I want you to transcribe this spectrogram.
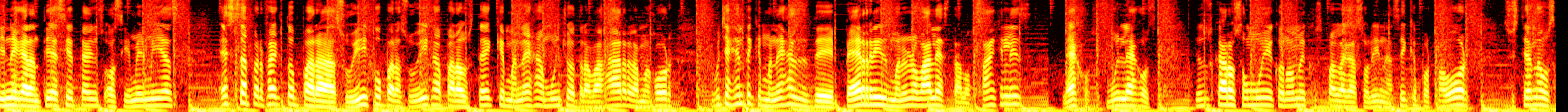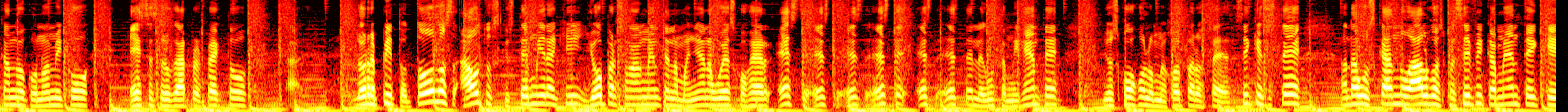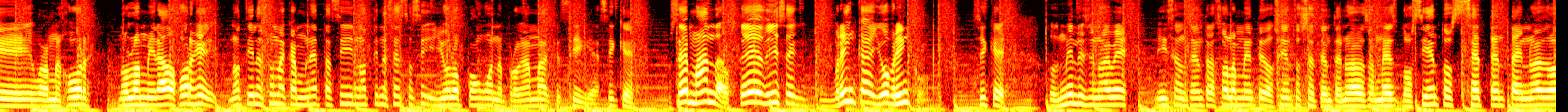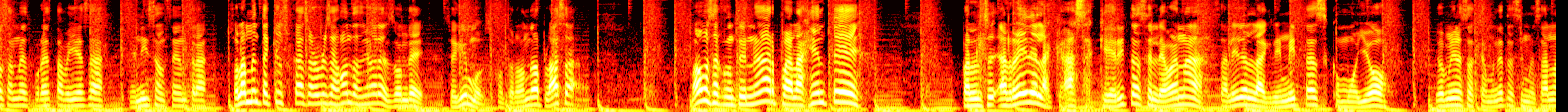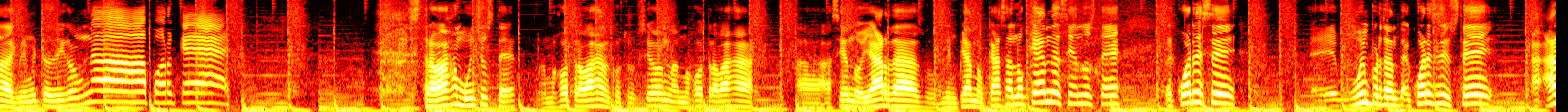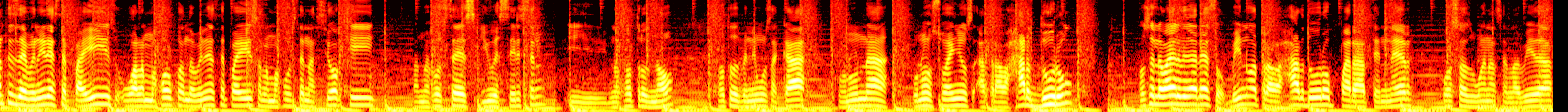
Tiene garantía de 7 años o 100 mil millas. Este está perfecto para su hijo, para su hija, para usted que maneja mucho a trabajar. A lo mejor mucha gente que maneja desde Perry, Moreno Valley hasta Los Ángeles, lejos, muy lejos. Esos carros son muy económicos para la gasolina. Así que por favor, si usted anda buscando económico, este es el lugar perfecto. Lo repito, todos los autos que usted mira aquí, yo personalmente en la mañana voy a escoger este, este, este, este, este, este, le gusta a mi gente, yo escojo lo mejor para ustedes. Así que si usted anda buscando algo específicamente que a lo mejor no lo ha mirado, Jorge, no tienes una camioneta así, no tienes esto así, yo lo pongo en el programa que sigue. Así que usted manda, usted dice, brinca, yo brinco. Así que 2019 Nissan Sentra solamente 279 al mes, 279 dólares al mes por esta belleza de Nissan Sentra. Solamente aquí en su casa Riverside Honda, señores, donde seguimos controlando la plaza. Vamos a continuar para la gente, para el, rey de la casa, que ahorita se le van a salir las lagrimitas como yo. Yo miro esas camionetas y me salen las lagrimitas y digo, no, ¿por qué? Trabaja mucho usted, a lo mejor trabaja en construcción, a lo mejor trabaja haciendo yardas, limpiando casa, lo que ande haciendo usted, recuérdese, eh, muy importante, acuérdese usted antes de venir a este país o a lo mejor cuando venía a este país, a lo mejor usted nació aquí, a lo mejor usted es US citizen y nosotros no. Nosotros venimos acá con una, unos sueños a trabajar duro. No se le vaya a olvidar eso. Vino a trabajar duro para tener cosas buenas en la vida.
